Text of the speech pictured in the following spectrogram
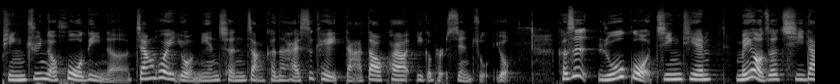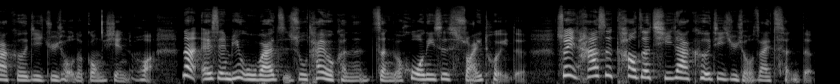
平均的获利呢，将会有年成长，可能还是可以达到快要一个 percent 左右。可是，如果今天没有这七大科技巨头的贡献的话，那 S M P 五百指数它有可能整个获利是甩腿的。所以，它是靠这七大科技巨头在撑的。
